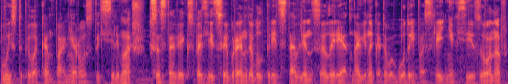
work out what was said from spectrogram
выступила компания Ростсельмаш. В составе экспозиции бренда был представлен целый ряд новинок этого года и последних сезонов.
